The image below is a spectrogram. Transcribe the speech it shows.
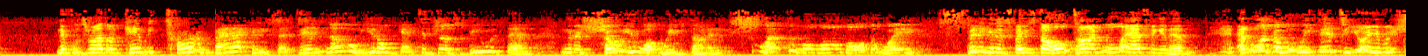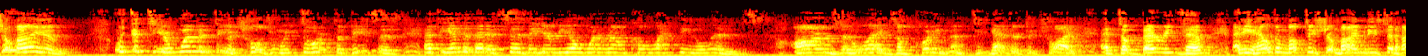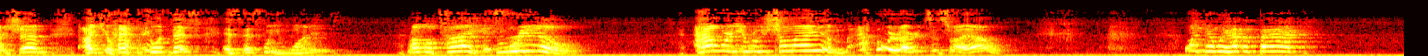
Nebuchadnezzar came, he turned him back and he said to him, no, you don't get to just be with them. I'm going to show you what we've done. And he swept him along all the way, spitting in his face the whole time, laughing at him. And look at what we did to your Yerushalayim. We did to your women, to your children. We tore it to pieces. At the end of that, it says that Yirmiyahu went around collecting limbs arms and legs and putting them together to try and to bury them. And he held them up to Shamayim and he said, Hashem, are you happy with this? Is this what you wanted? Rabotai, it's real. Our Yerushalayim, our Eretz Israel. Why can't we have it back?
